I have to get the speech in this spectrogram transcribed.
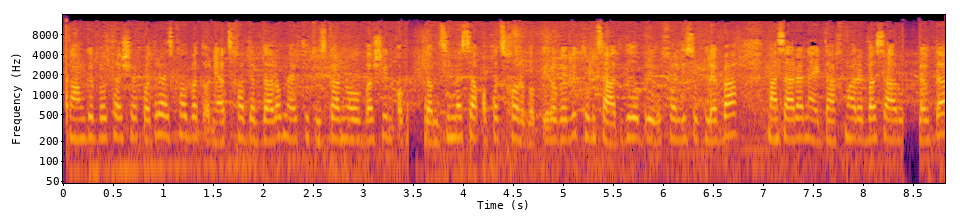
გამგებელთა შეხვედრა ეს ქალბატონი აცხადებდა რომ ერთი თვის განმავლობაში იმყოფებოდა მძიმე საყოფო ცხოვრება პირობები თუმცა ადგილობრივი ხელისუფლება მას არანაირ დახმარებას არ უწევდა.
